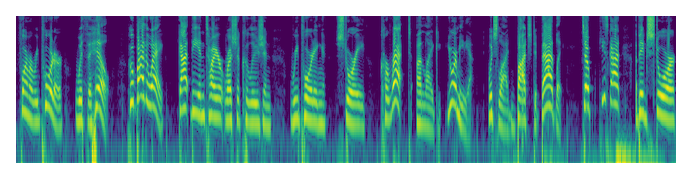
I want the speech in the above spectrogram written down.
former reporter with The Hill, who, by the way, got the entire Russia collusion reporting story correct, unlike your media, which lied and botched it badly. So he's got a big store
